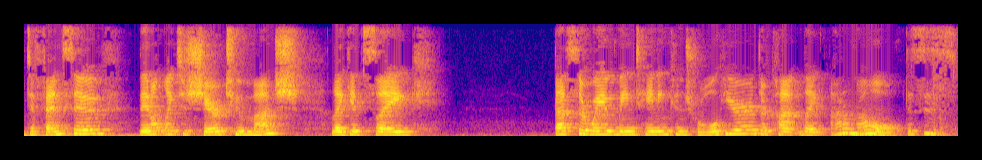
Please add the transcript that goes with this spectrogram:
defensive. They don't like to share too much. Like it's like, that's their way of maintaining control here. They're kind of like, I don't know. This is,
